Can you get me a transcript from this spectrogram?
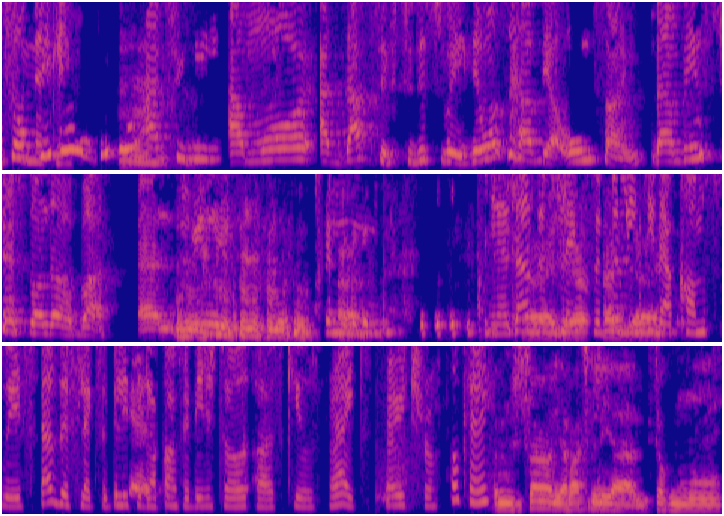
So Definitely. people, people Mm. actually are more adaptive to this way. They want to have their own time than being stressed under a bus and being Uh, Yeah, that's the Alright, yeah, flexibility right, that comes with that's the flexibility that comes with digital uh, skills. Right. Very true. Okay. Um, Sharon, you have actually um, talked more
